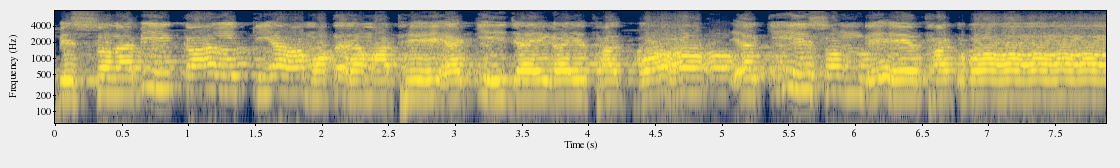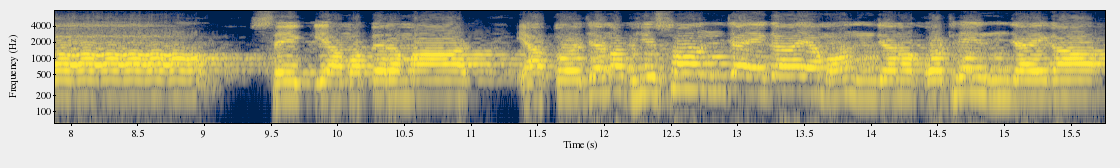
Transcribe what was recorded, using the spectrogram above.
বিশ্বনবী কাল কিয়ামতের মাঠে একই জায়গায় থাকব একই সঙ্গে থাকব। সেই কিয়ামতের মাঠ এত যেন ভীষণ জায়গা, এমন যেন কঠিন জায়গা।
